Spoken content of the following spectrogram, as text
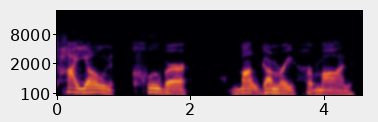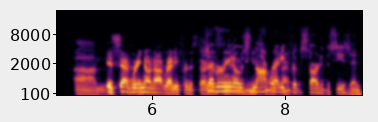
Taillon, Kluber, Montgomery, Germán. Um, is Severino not ready for the start? Severino's the not ready time? for the start of the season.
